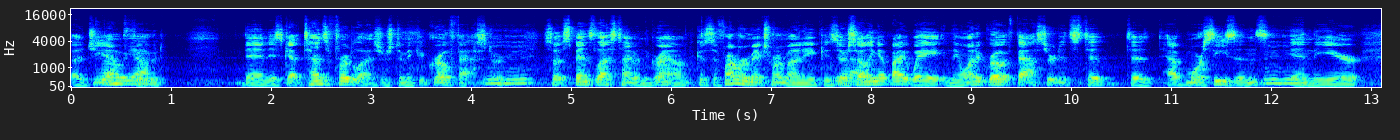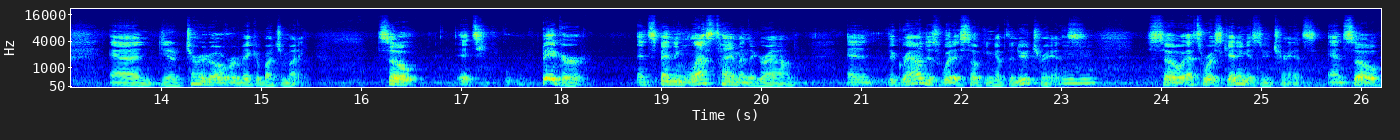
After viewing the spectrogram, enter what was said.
a GM Oh, food then it's got tons of fertilizers to make it grow faster Mm-hmm. so it spends less time in the ground because the farmer makes more money because they're Yeah. selling it by weight and they want to grow it faster to, to, to have more seasons Mm-hmm. in the year and you know turn it over and make a bunch of money so it's bigger and spending less time in the ground and the ground is what it's soaking up the nutrients Mm-hmm. so that's where it's getting its nutrients and so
